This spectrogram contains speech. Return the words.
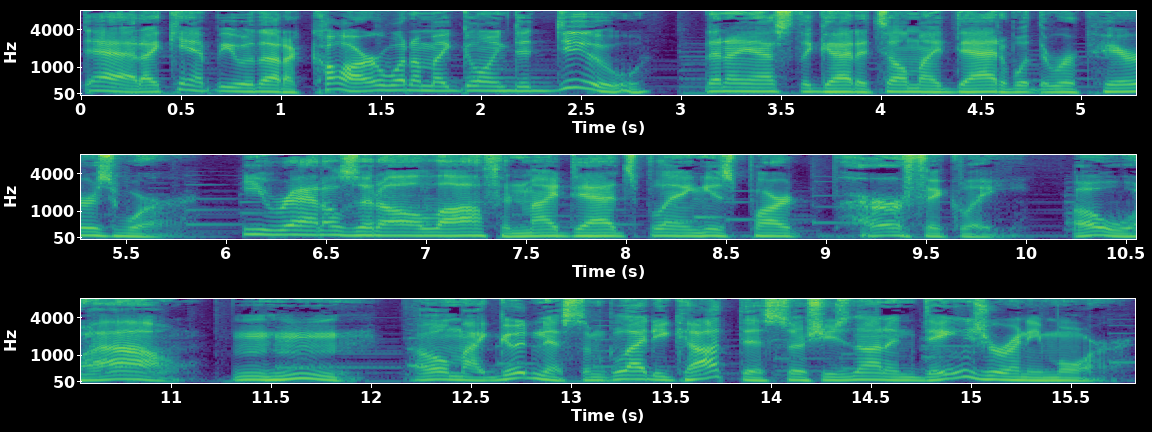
Dad, I can't be without a car. What am I going to do? Then I asked the guy to tell my dad what the repairs were. He rattles it all off, and my dad's playing his part perfectly. Oh, wow. Mm hmm. Oh my goodness, I'm glad you caught this so she's not in danger anymore.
